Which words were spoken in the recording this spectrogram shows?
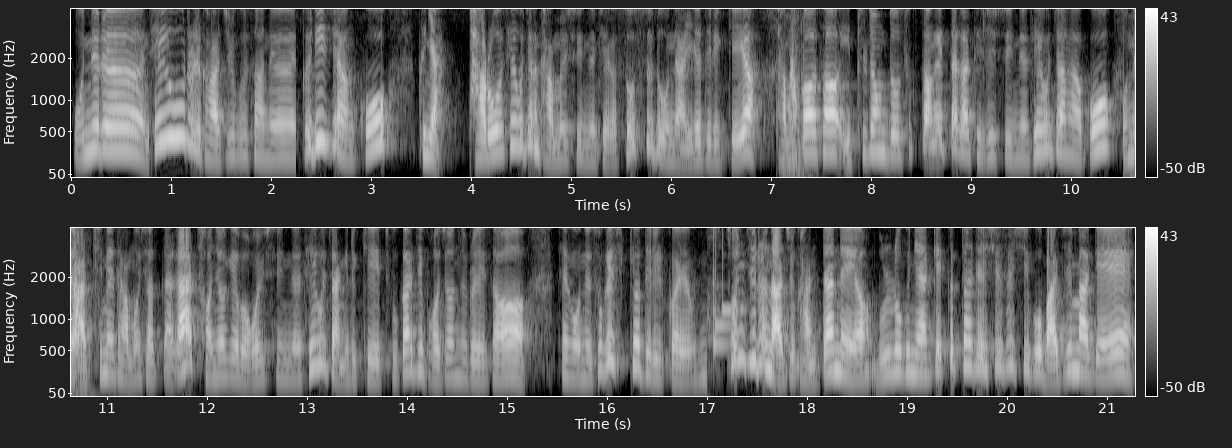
오늘은 새우를 가지고서는 끓이지 않고 그냥 바로 새우장 담을 수 있는 제가 소스도 오늘 알려드릴게요. 담궈서 이틀 정도 숙성했다가 드실 수 있는 새우장하고 오늘 아침에 담으셨다가 저녁에 먹을 수 있는 새우장 이렇게 두 가지 버전으로 해서 제가 오늘 소개시켜 드릴 거예요. 손질은 아주 간단해요. 물로 그냥 깨끗하게 씻으시고 마지막에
